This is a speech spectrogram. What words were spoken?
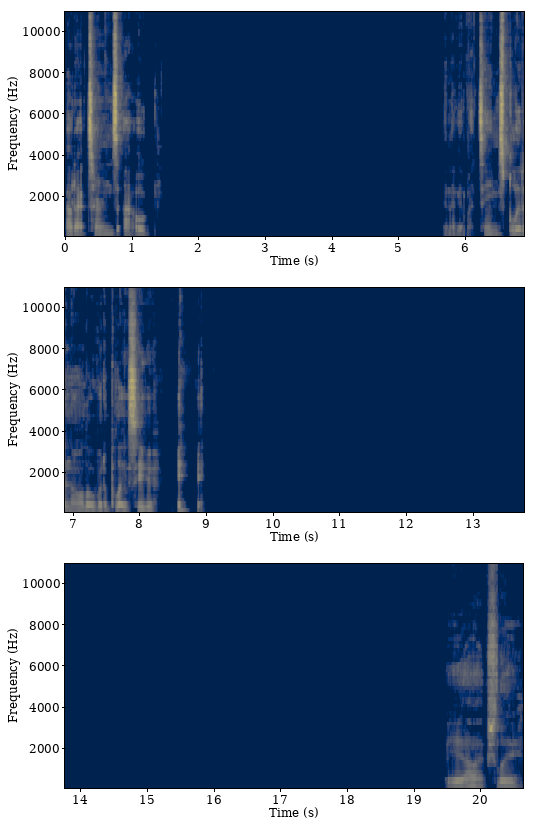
how that turns out. And I got my team splitting all over the place here. yeah, I'll actually let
